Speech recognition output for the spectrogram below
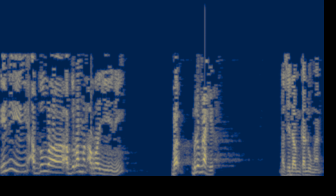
Ini Abdullah Abdurrahman Ar-Rayi ini belum lahir. Masih dalam kandungan.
